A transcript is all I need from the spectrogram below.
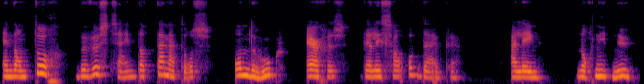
En dan toch bewust zijn dat Thanatos om de hoek ergens wel eens zal opduiken. Alleen nog niet nu.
